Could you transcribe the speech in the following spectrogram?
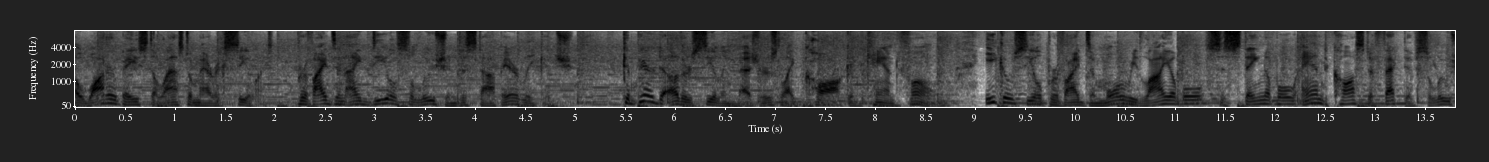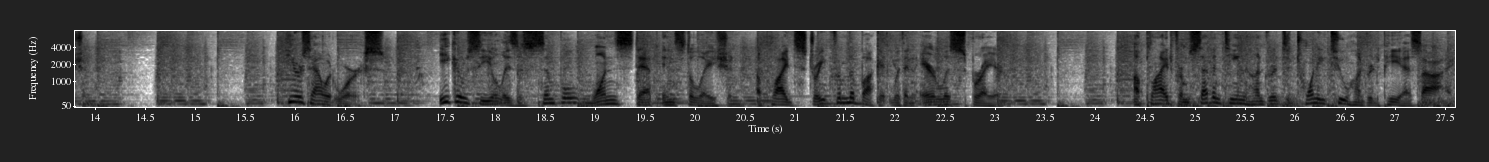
a water-based elastomeric sealant, provides an ideal solution to stop air leakage. Compared to other sealing measures like caulk and canned foam, EcoSeal provides a more reliable, sustainable, and cost-effective solution. Here's how it works. EcoSeal is a simple one-step installation applied straight from the bucket with an airless sprayer. Applied from 1700 to 2200 psi,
